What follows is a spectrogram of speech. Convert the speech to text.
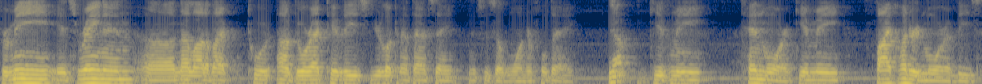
for me. It's raining. Uh, not a lot of outdoor, outdoor activities. You're looking at that, saying, "This is a wonderful day. Yeah, Give me ten more. Give me five hundred more of these.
